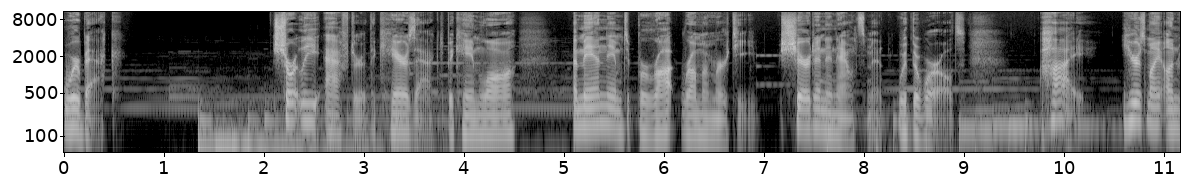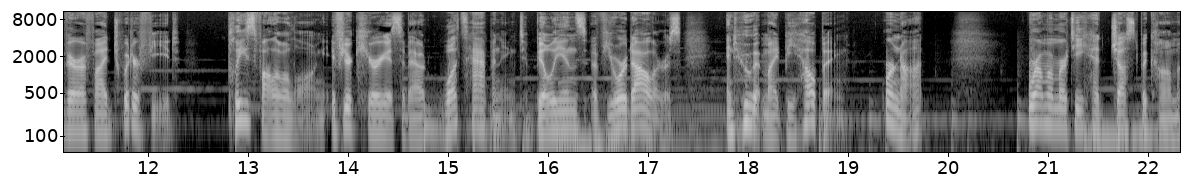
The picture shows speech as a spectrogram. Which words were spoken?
We're back. Shortly after the CARES Act became law, a man named Bharat Ramamurthy shared an announcement with the world. Hi, here's my unverified Twitter feed. Please follow along if you're curious about what's happening to billions of your dollars and who it might be helping, or not. Ramamurthy had just become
